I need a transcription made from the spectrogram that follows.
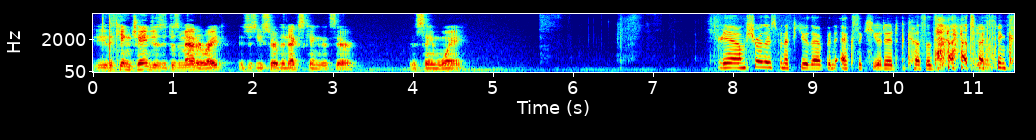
the king changes, it doesn't matter, right? It's just you serve the next king that's there the same way. Yeah, I'm sure there's been a few that have been executed because of that. I think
